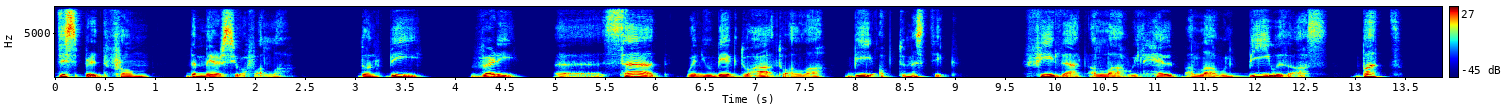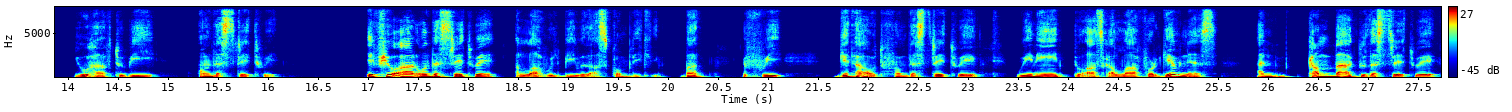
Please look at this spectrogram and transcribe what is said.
desperate from the mercy of Allah. Don't be very uh, sad when you make dua to Allah. Be optimistic. Feel that Allah will help, Allah will be with us. But you have to be on the straight way. If you are on the straight way, Allah will be with us completely. But if we get out from the straight way, we need to ask Allah forgiveness and come back to the straight way,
